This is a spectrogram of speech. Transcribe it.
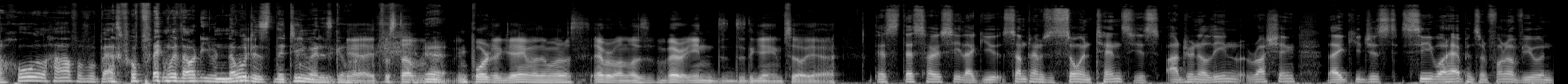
a whole half of a basketball game without even notice the teammate is going. Yeah, it was tough, Yeah. important game, and there was, everyone was very into the game. So yeah, That's that's how you see like you sometimes it's so intense, it's adrenaline rushing, like you just see what happens in front of you and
